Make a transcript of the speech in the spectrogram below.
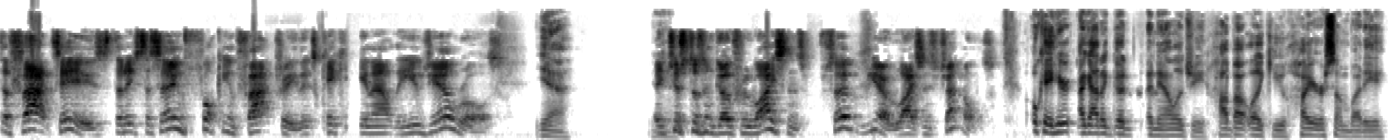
the fact is that it's the same fucking factory that's kicking out the UGL raws. yeah. It just doesn't go through license, you know, licensed channels. Okay, here I got a good analogy. How about like you hire somebody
